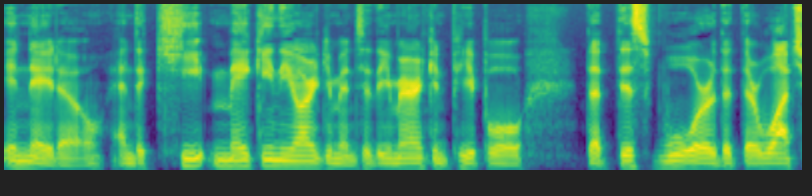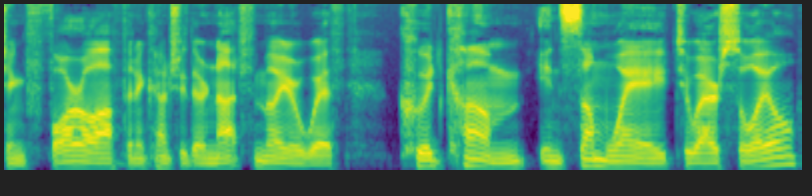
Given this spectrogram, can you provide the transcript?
in NATO and to keep making the argument to the American people that this war that they're watching far off in a country they're not familiar with could come in some way to our soil.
